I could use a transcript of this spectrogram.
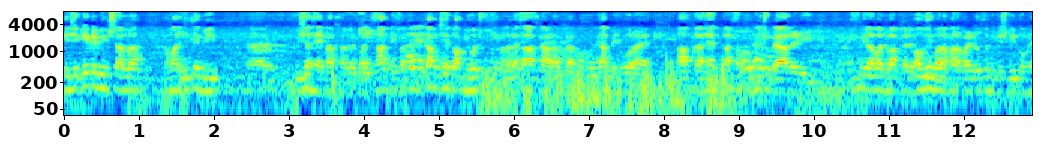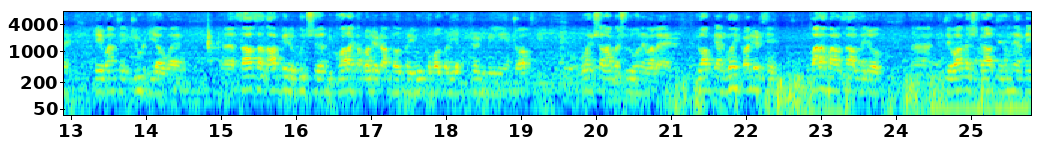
ए जे के में भी इंशाल्लाह हमारे जितने भी विजन है इमरान खान पाकिस्तान में सब काफ़ी चीज़ें आपकी हो चुकी है। मतलब एहसास कार्ड आपका यहाँ पे हो रहा है। आपका हेल्थ कार्ड सब मिल चुका है ऑलरेडी इसके अलावा जो आपका हाउसिंग वाला हमारा प्रोजेक्ट उसमें भी कश्मीर को हमने डे वन से इंक्लूड किया हुआ है। साथ साथ आपके जो कुछ अभी खोला का प्रोजेक्ट आपका उस पर यूथ को बहुत बड़ी अपॉर्चुनिटी मिल रही है जॉब्स की। वो इंशाल्लाह आपका शुरू होने वाला है। जो आपके अनगोइंग प्रोजेक्ट से बारह बारह साल से जो इंतवा का शिकार थे, हमने अपने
